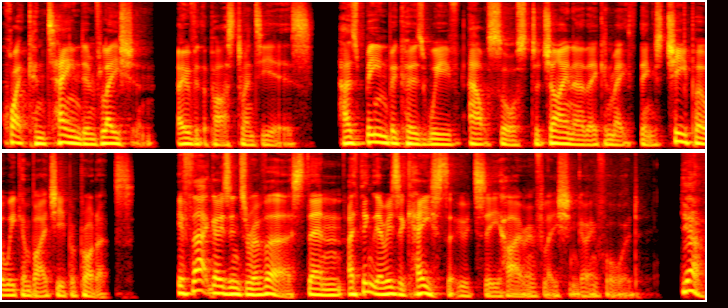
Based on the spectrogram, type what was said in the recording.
quite contained inflation over the past 20 years has been because we've outsourced to China. They can make things cheaper, we can buy cheaper products. If that goes into reverse, then I think there is a case that we would see higher inflation going forward. Yeah.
